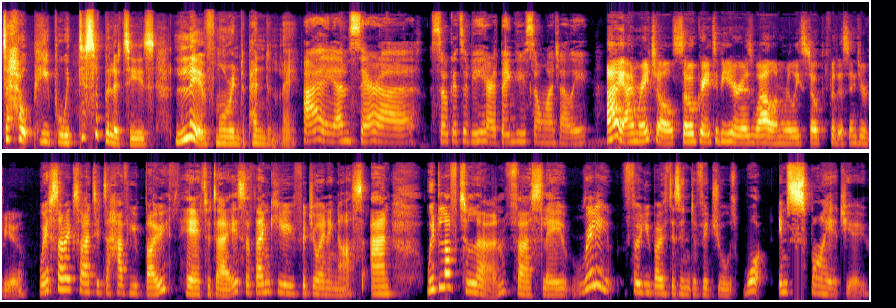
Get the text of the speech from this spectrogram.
to help people with disabilities live more independently. Hi, I'm Sara. So good to be here. Thank you so much, Ellie. Hi, I'm Rachel. So great to be here as well. I'm really stoked for this interview. We're so excited to have you both here today. So thank you for joining us. And we'd love to learn, firstly, really for you both as individuals, what inspired you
